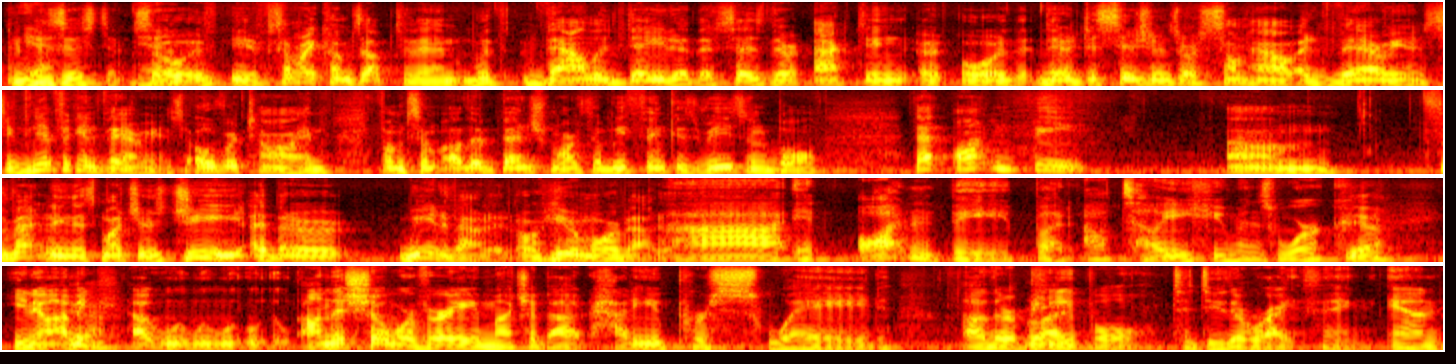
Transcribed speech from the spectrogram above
and Yeah, resistant. So yeah. if, if somebody comes up to them with valid data that says they're acting uh, or their decisions are somehow at variance, significant variance over time from some other benchmark that we think is reasonable, that oughtn't be um, threatening as much as, gee, I better read about it or hear more about it. Ah, it oughtn't be, but I'll tell you, humans work. Yeah. You know, I mean, Yeah. uh, w- w- w- on this show, we're very much about how do you persuade other Right. people to do the right thing. And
